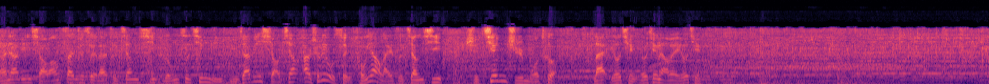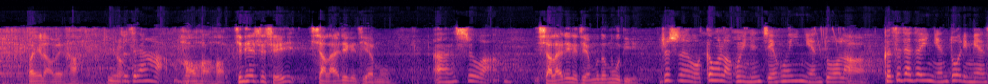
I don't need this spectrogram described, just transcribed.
男嘉宾小王三十岁，来自江西，融资经理；女嘉宾小江二十六岁，同样来自江西，是兼职模特。来，有请，有请两位，有请。欢迎两位哈。主持人好。好好好，今天是谁想来这个节目？嗯，是我。想来这个节目的目的？就是我跟我老公已经结婚一年多了，啊，可是在这一年多里面，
